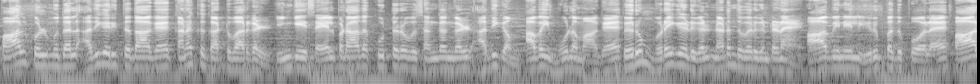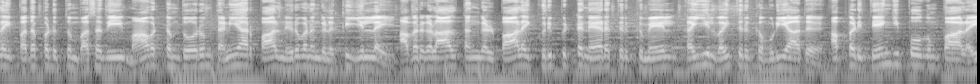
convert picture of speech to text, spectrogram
பால் கொள்முதல் அதிகரித்ததாக கணக்கு காட்டுவார்கள். இங்கே செயல்படாத கூட்டுறவு சங்கங்கள் அதிகம். அவை மூலமாக பெரும் முறைகேடுகள் நடந்து வருகின்றன. ஆவினில் இருப்பது போல பாலை பதப்படுத்தும் வசதி மாவட்டம் தோறும் தனியார் பால் நிறுவனங்களுக்கு இல்லை. அவர்களால் தங்கள் பாலை குறிப்பிட்ட நேரத்திற்கு மேல் கையில் வைத்திருக்க முடியாது. அப்படி தேங்கி போகும் பாலை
